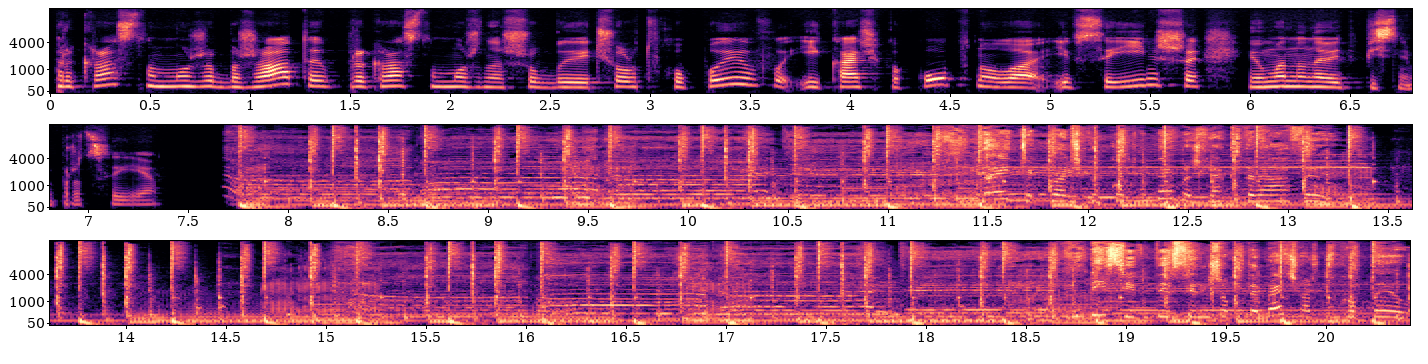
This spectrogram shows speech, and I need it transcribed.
прекрасно може бажати, прекрасно можна, щоб чорт вхопив, і качка копнула, і все інше. І у мене навіть пісні про це качка кот шлях трафив. Бісів ти щоб тебе чорт копив.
